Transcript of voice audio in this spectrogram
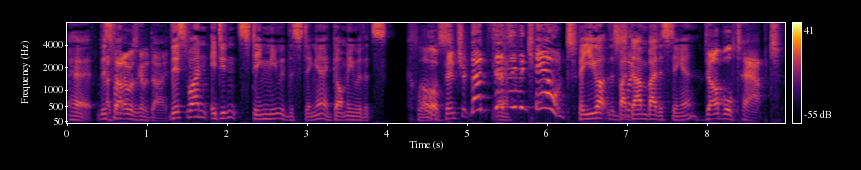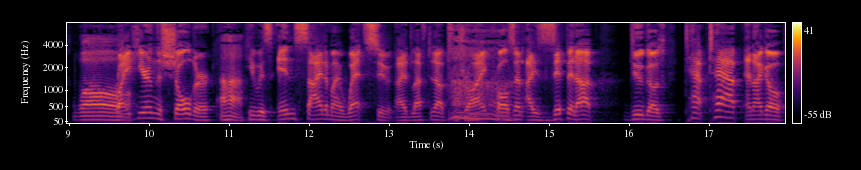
hurt. This I thought one, I was gonna die. This one, it didn't sting me with the stinger. It got me with its Hello, claws. pincher. That doesn't even count. But you got but like done by the stinger. double tapped Whoa. right here in the shoulder. Uh-huh. He was inside of my wetsuit. I'd left it out to dry. crawls in. I zip it up. Dude goes tap tap, and I go.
